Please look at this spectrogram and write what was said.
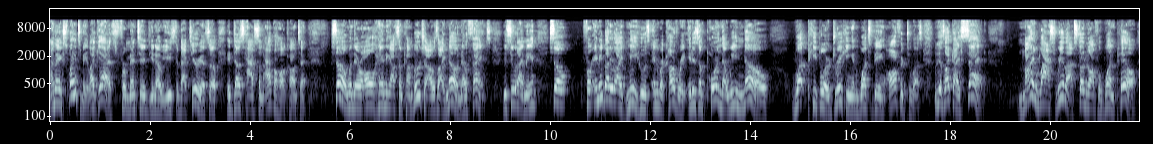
And they explained to me, like, yeah, it's fermented, you know, yeast and bacteria, so it does have some alcohol content. So when they were all handing out some kombucha, I was like, no, no thanks. You see what I mean? So for anybody like me who's in recovery, it is important that we know what people are drinking and what's being offered to us. Because like I said, my last relapse started off with one pill.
